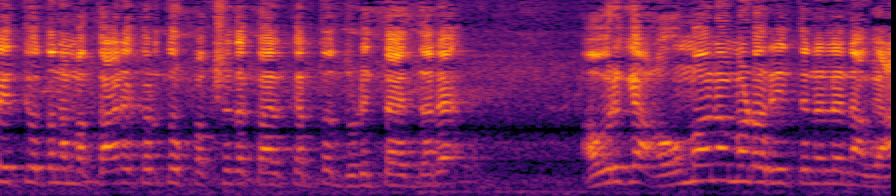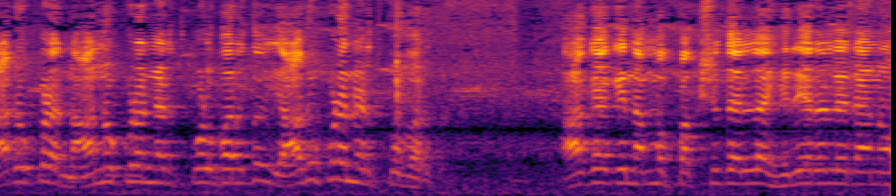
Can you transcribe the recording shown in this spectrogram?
ರೀತಿ ನಮ್ಮ ಕಾರ್ಯಕರ್ತರು, ಪಕ್ಷದ ಕಾರ್ಯಕರ್ತರು ದುಡಿತಾ ಇದ್ದಾರೆ. ಅವರಿಗೆ ಅವಮಾನ ಮಾಡೋ ರೀತಿಯಲ್ಲೇ ನಾವು ಯಾರು ಕೂಡ, ನಾನು ಕೂಡ ನಡೆದುಕೊಳ್ಬಾರ್ದು, ಯಾರು ಕೂಡ ನಡೆದುಕೋಬಾರ್ದು ಹಾಗಾಗಿ ನಮ್ಮ ಪಕ್ಷದ ಎಲ್ಲ ಹಿರಿಯರಲ್ಲಿ ನಾನು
